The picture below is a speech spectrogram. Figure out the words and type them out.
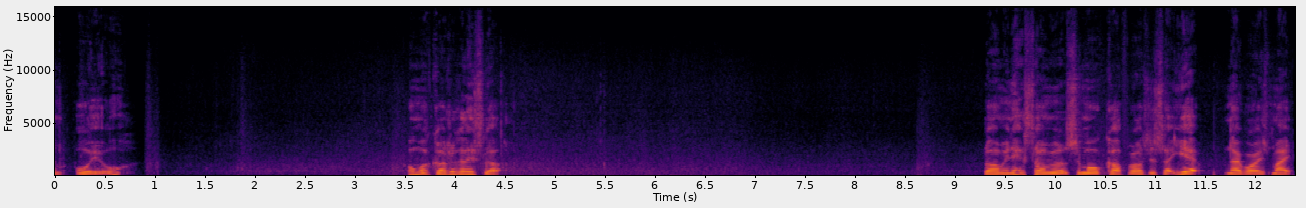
some oil. Oh my god, look at this lot. Blimey, next time we want some more copper, I'll just say, yep, no worries mate,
